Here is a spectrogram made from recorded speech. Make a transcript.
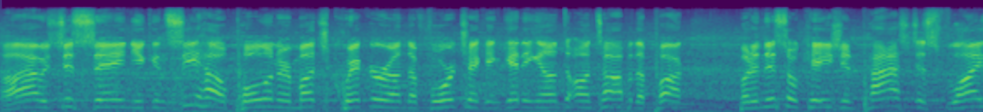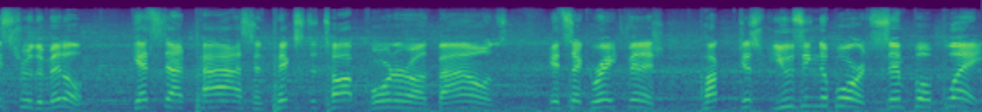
I was just saying, you can see how Poland are much quicker on the forecheck and getting on, on top of the puck. But in this occasion, Pash just flies through the middle, gets that pass, and picks the top corner on Bowns. It's a great finish. Puck just using the board, simple play.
